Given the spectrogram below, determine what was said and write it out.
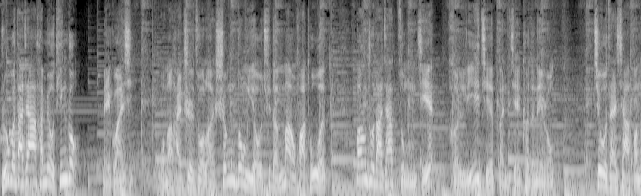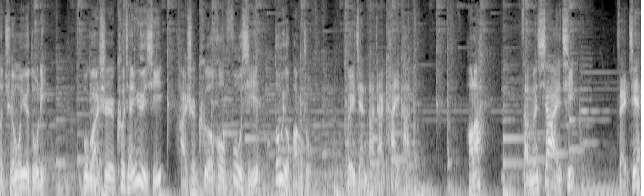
如果大家还没有听够，没关系，我们还制作了生动有趣的漫画图文，帮助大家总结和理解本节课的内容。就在下方的全文阅读里，不管是课前预习还是课后复习都有帮助，推荐大家看一看。好了，咱们下一期再见。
